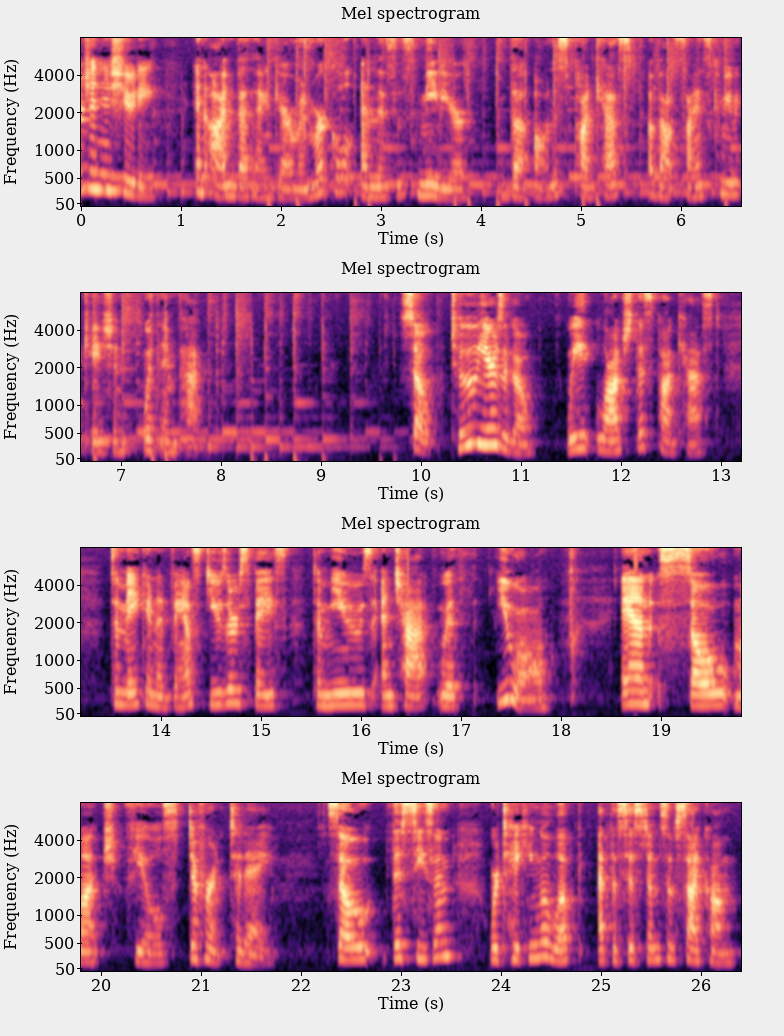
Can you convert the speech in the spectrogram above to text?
Virginia Schutte. And I'm Beth Ann Garramon Merkle, and this is Meteor, the honest podcast about science communication with impact. So, two years ago, we launched this podcast to make an advanced user space to muse and chat with you all. And so much feels different today. So, this season, we're taking a look at the systems of SciComm,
